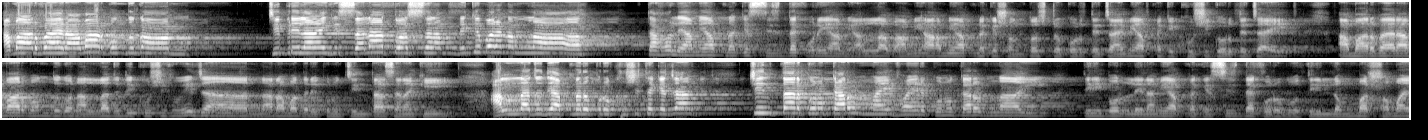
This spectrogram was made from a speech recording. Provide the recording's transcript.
আমার ভাইয়ের, আমার বন্ধুগণ, জিব্রিল আলাইহিস সালাতু ওয়াসসালাম ডেকে বলেন, আল্লাহ, তাহলে আমি আপনাকে সিজদা করে, আমি আল্লাহ, আমি আমি আপনাকে সন্তুষ্ট করতে চাই, আমি আপনাকে খুশি করতে চাই। আমার ভাইয়ের, আমার বন্ধুগণ, আল্লাহ যদি খুশি হয়ে যান, আর আমাদের কোনো চিন্তা আছে নাকি? আল্লাহ যদি আপনার উপর খুশি থেকে যান, চিন্তার কোনো কারণ নাই, ভয়ের কোনো কারণ নাই। তিনি বললেন, আমি আপনাকে সিজদা করব। তিনি লম্বা সময়,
